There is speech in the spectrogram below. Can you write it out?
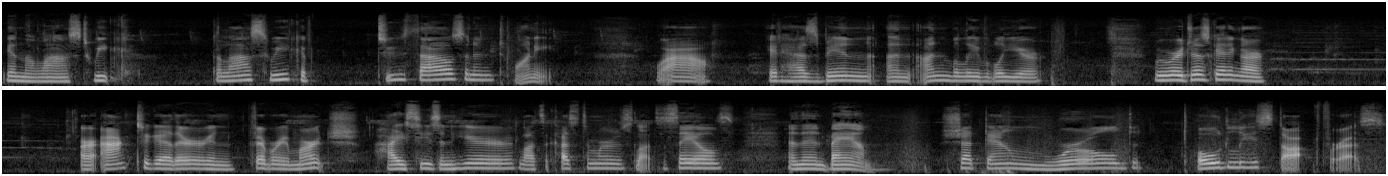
in the last week? The last week of 2020. Wow, it has been an unbelievable year. We were just getting our our act together in February, March high season here, lots of customers, lots of sales, and then bam, shut down world totally stopped for us.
